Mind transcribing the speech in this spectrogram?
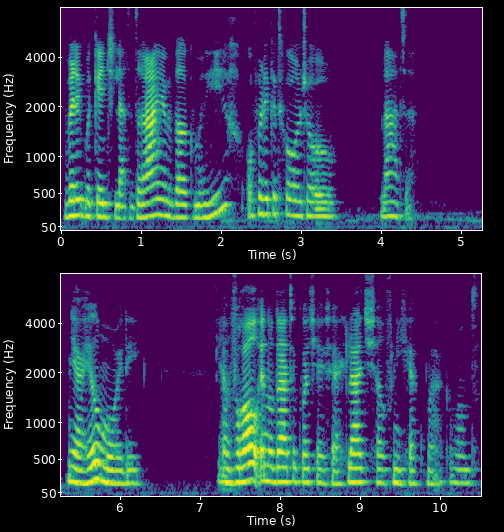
Wil ik mijn kindje laten draaien en op welke manier? Of wil ik het gewoon zo laten? Ja, heel mooi die. Ja. En vooral inderdaad ook wat jij zegt. Laat jezelf niet gek maken. Want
